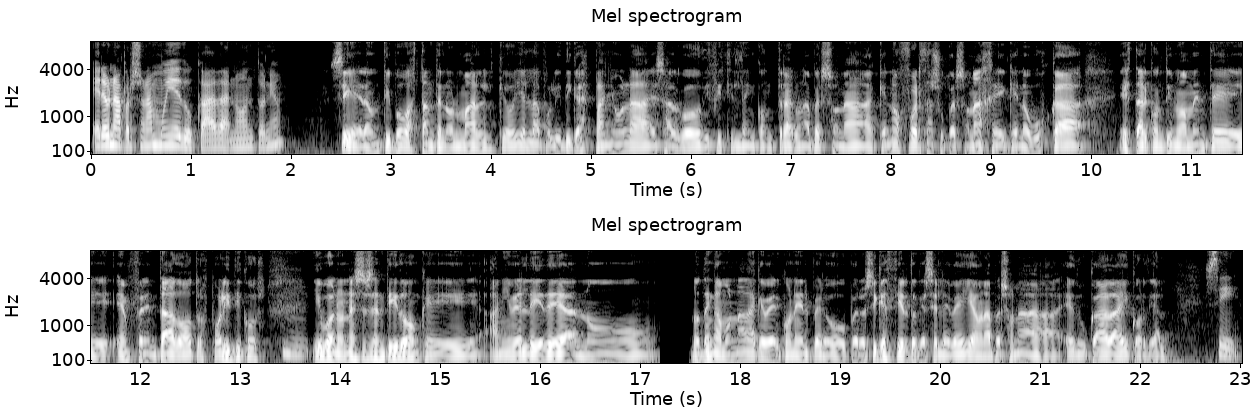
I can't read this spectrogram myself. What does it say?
era una persona muy educada, ¿no, Antonio? Sí, era un tipo bastante normal, que hoy en la política española es algo difícil de encontrar. Una persona que no fuerza su personaje, que no busca estar continuamente enfrentado a otros políticos. Mm. Y bueno, en ese sentido, aunque a nivel de idea no, no tengamos nada que ver con él, pero, pero sí que es cierto que se le veía una persona educada y cordial. Sí,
